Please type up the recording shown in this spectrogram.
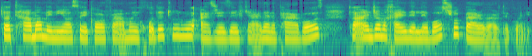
تا تمام نیازهای کارفرمای خودتون رو از رزرو کردن پرواز تا انجام خرید لباس رو برآورده کنید.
